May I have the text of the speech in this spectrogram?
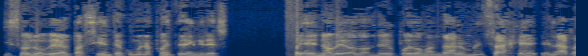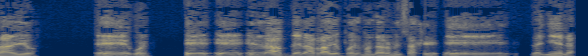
y solo ve al paciente como una fuente de ingreso. Eh, no veo dónde puedo mandar un mensaje en la radio. Eh, bueno, eh, en la app de la radio puedes mandar un mensaje, Daniela.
